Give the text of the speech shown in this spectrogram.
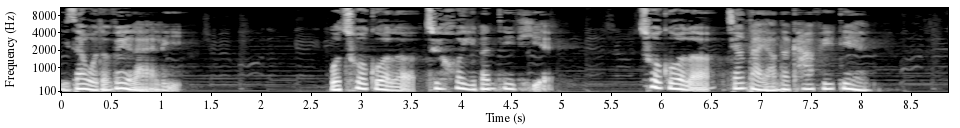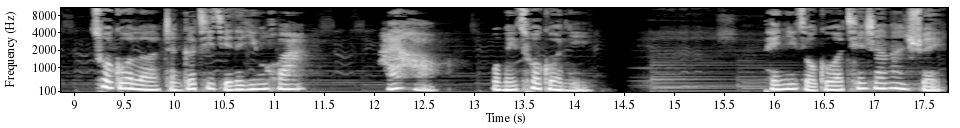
你在我的未来里我错过了最后一班地铁错过了将打烊的咖啡店错过了整个季节的樱花。还好我没错过你。陪你走过千山万水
